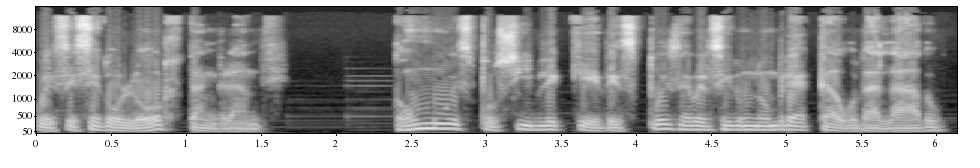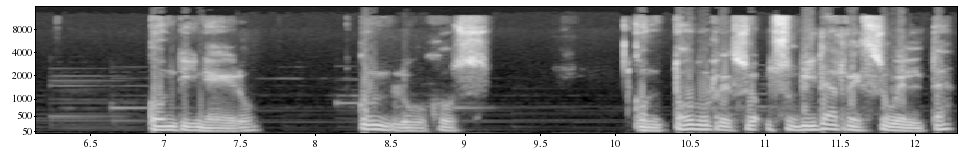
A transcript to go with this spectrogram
pues ese dolor tan grande. ¿Cómo es posible que después de haber sido un hombre acaudalado, con dinero, con lujos, con todo su vida resuelta,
